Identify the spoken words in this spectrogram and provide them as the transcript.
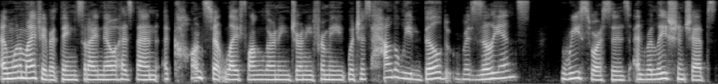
And one of my favorite things that I know has been a constant lifelong learning journey for me, which is how do we build resilience, resources, and relationships,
